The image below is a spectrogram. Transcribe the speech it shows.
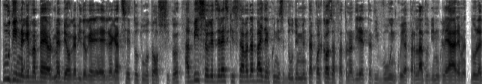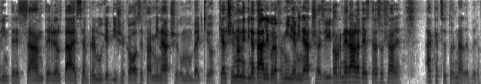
Putin che vabbè ormai abbiamo capito che è il ragazzetto tuo tossico ha visto che Zelensky stava da Biden quindi si è dovuto inventare qualcosa ha fatto una diretta tv in cui ha parlato di nucleare ma nulla di interessante in realtà è sempre lui che dice cose fa minacce come un vecchio che al cenone di Natale con la famiglia minaccia, sì, tornerà la destra sociale. Ah, cazzo, è tornata, è vero.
